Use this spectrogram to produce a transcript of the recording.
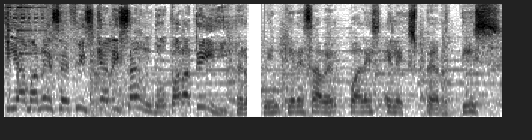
Y amanece fiscalizando para ti. Pero también quiere saber cuál es el expertise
